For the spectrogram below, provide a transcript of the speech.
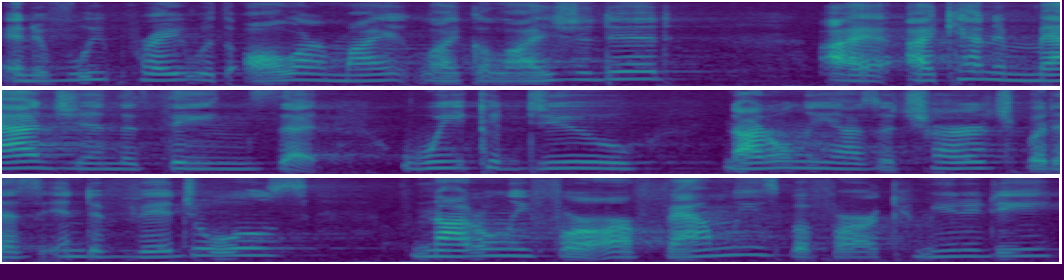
and if we pray with all our might, like Elijah did, I, I can't imagine the things that we could do, not only as a church, but as individuals, not only for our families, but for our community.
